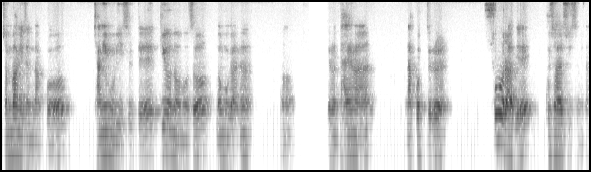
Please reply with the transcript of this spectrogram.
전방회전 낙법 장애물이 있을 때 뛰어넘어서 넘어가는 어, 이런 다양한 낙법들을 수월하게 구사할 수 있습니다.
